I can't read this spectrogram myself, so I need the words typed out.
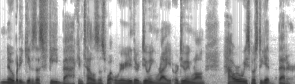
nobody gives us feedback and tells us what we're either doing right or doing wrong, how are we supposed to get better?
